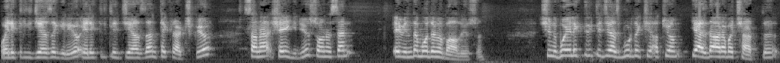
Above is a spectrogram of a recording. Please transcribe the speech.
O elektrikli cihaza giriyor. Elektrikli cihazdan tekrar çıkıyor. Sana şey gidiyor. Sonra sen evinde modeme bağlıyorsun. Şimdi bu elektrikli cihaz buradaki atıyorum geldi araba çarptı.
